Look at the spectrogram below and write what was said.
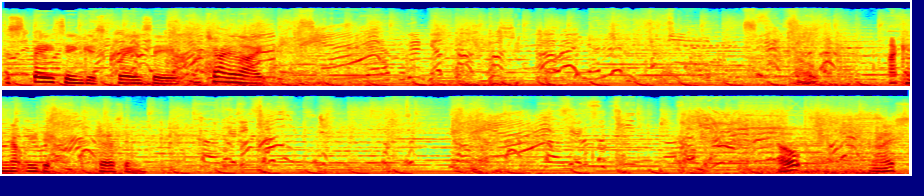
the spacing is crazy. I'm trying to like oh, I cannot read this person. Oh, nice.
